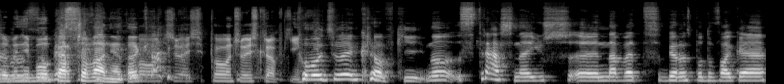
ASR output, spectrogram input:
żeby nie było karczowania, tak? Połączyłeś, połączyłeś kropki. Połączyłem kropki. No straszne, już e, nawet biorąc pod uwagę,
